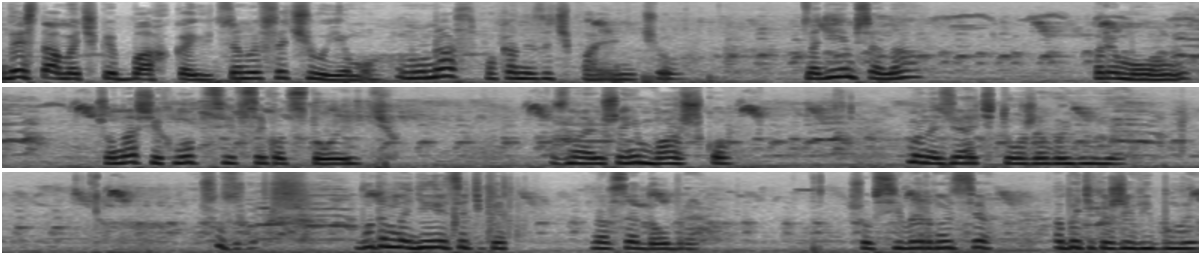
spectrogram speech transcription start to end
десь тамочки бахкають, це ми все чуємо. Ну, нас поки не зачіпає нічого. Надіємося на перемогу, що наші хлопці все відстоюють. Знаю, що їм важко. У мене зять теж воює. Що зробиш? Будемо надіятися тільки на все добре що всі вернуться, аби тільки живі були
